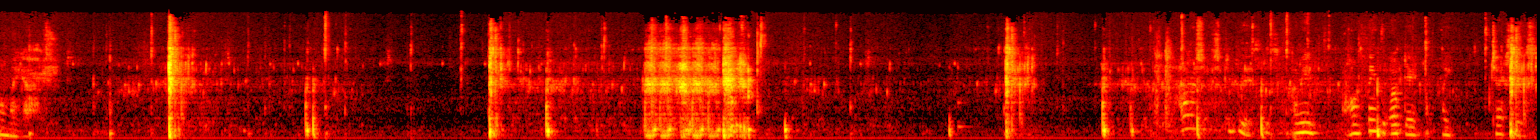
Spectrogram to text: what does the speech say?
Oh my gosh. How am I supposed to do this? This- I mean, I don't think the update this.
